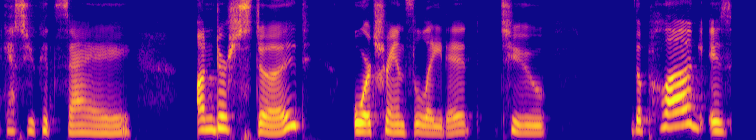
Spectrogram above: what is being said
guess you could say, understood or translated to the plug is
